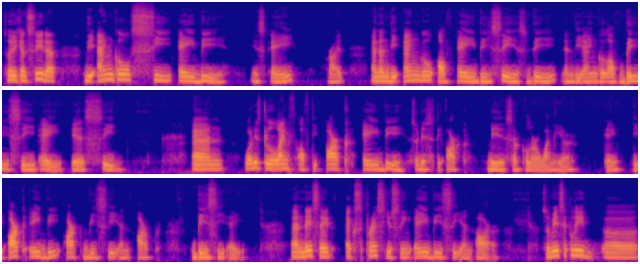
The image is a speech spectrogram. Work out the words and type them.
So you can see that the angle CAB is A, right? And then the angle of ABC is B, and the angle of BCA is C. And what is the length of the arc AB so this is the arc the circular one here okay? The arc AB arc BC and arc BCA and they said express using A B C and R. So basically uh,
